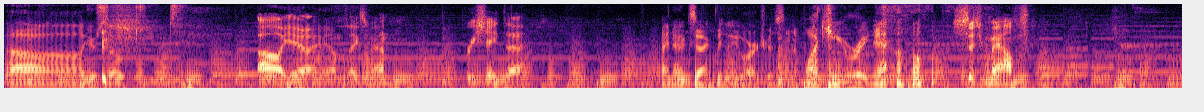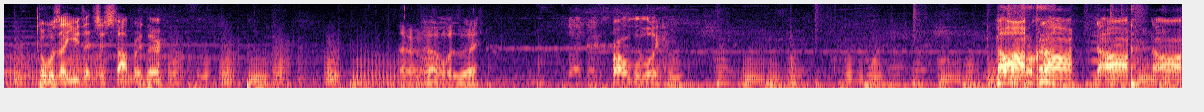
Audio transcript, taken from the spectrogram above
Oh, you're so cute. Oh, yeah, I am. Thanks, man. Appreciate that. I know exactly who you are, Tristan. I'm watching you right now. Shut your mouth. Oh, was that you that just stopped right there? I don't know, was I? Probably. Nah, nah, nah, nah,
